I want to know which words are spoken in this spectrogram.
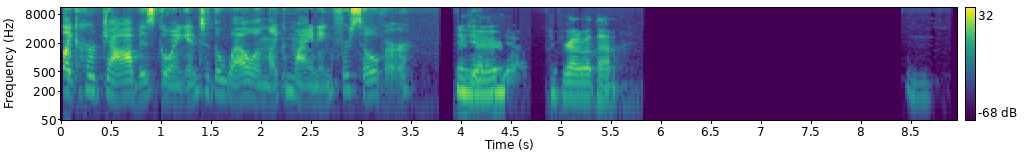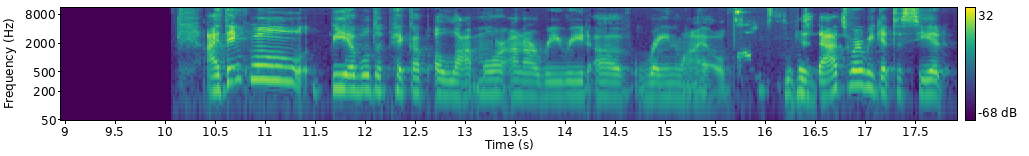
like her job is going into the well and like mining for silver. Yeah, Mhm. yeah. I forgot about that. Mhm. I think we'll be able to pick up a lot more on our reread of Rain Wild because that's where we get to see it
